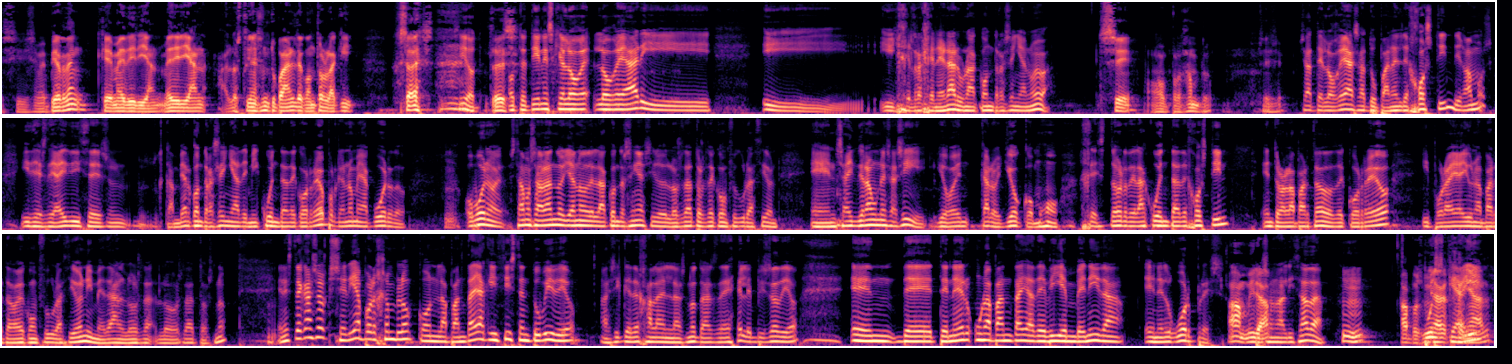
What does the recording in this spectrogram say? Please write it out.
si se me pierden, ¿qué me dirían? Me dirían, los tienes en tu panel de control aquí, ¿sabes? Sí, o, o te tienes que loguear y y, regenerar una contraseña nueva. Sí, o por ejemplo. Sí, sí. O sea, te logueas a tu panel de hosting, digamos, y desde ahí dices cambiar contraseña de mi cuenta de correo porque no me acuerdo. O bueno, estamos hablando ya no de la contraseña, sino de los datos de configuración. En SiteGround es así. Yo, en, claro, yo como gestor de la cuenta de hosting, entro al apartado de correo y por ahí hay un apartado de configuración y me dan los, los datos, ¿no? En este caso sería, por ejemplo, con la pantalla que hiciste en tu vídeo, así que déjala en las notas del episodio, en, de tener una pantalla de bienvenida en el WordPress ah, mira. personalizada. Ah, pues mira, pues genial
